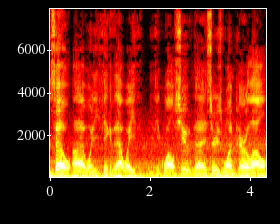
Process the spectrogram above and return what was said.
So uh, when you think of it that way, you, think, well, shoot, the Series 1 parallel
